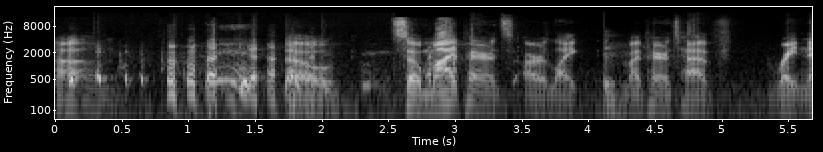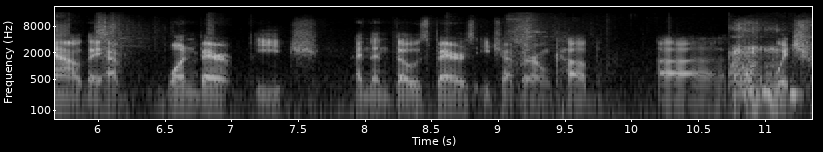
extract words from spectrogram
Um, so so my parents are like my parents have right now they have one bear each and then those bears each have their own cub uh, which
